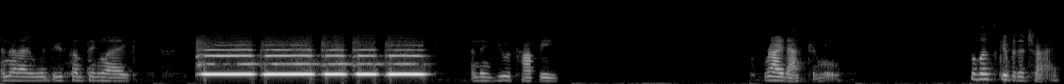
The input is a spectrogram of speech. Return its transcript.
And then I would do something like, and then you would copy right after me. So let's give it a try.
